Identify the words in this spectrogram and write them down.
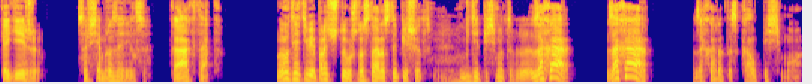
Какие же? Совсем разорился. Как так? Ну вот я тебе прочту, что староста пишет. Где письмо-то? Захар! Захар! Захар отыскал письмо.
